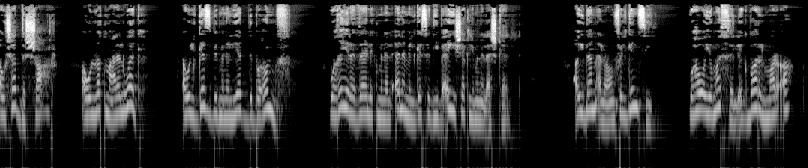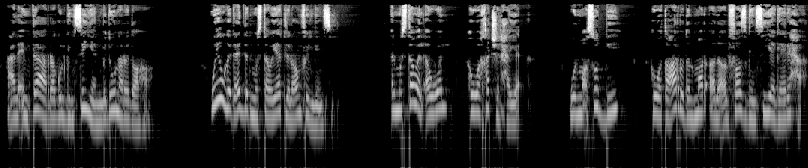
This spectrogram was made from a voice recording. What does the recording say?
أو شد الشعر أو اللطم على الوجه أو الجذب من اليد بعنف وغير ذلك من الألم الجسدي بأي شكل من الأشكال. أيضا العنف الجنسي وهو يمثل إجبار المرأة على إمتاع الرجل جنسيا بدون رضاها. ويوجد عدة مستويات للعنف الجنسي. المستوى الأول هو خدش الحياء والمقصود به هو تعرض المرأة لألفاظ جنسية جارحة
